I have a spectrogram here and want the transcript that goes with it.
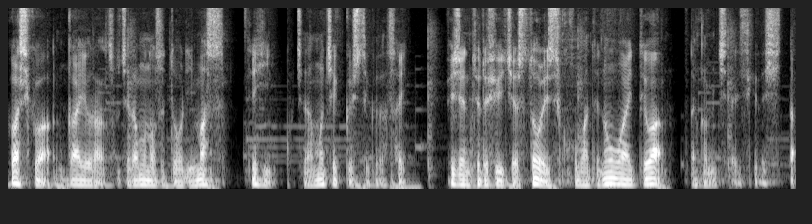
詳しくは概要欄そちらも載せております。ぜひこちらもチェックしてください。Vision to the Future Stories ここまでのお相手は中道大輔でした。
